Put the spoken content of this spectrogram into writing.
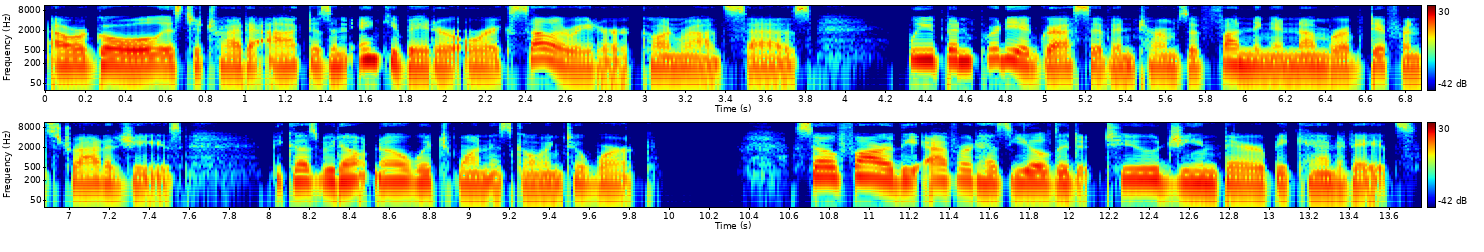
Our goal is to try to act as an incubator or accelerator, Coenraads says, We've been pretty aggressive in terms of funding a number of different strategies because we don't know which one is going to work. So far, the effort has yielded two gene therapy candidates.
